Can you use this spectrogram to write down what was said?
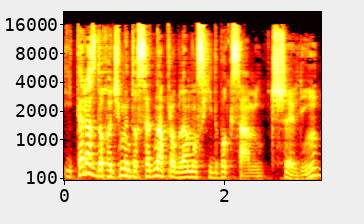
I teraz dochodzimy do sedna problemu z hitboxami, czyli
